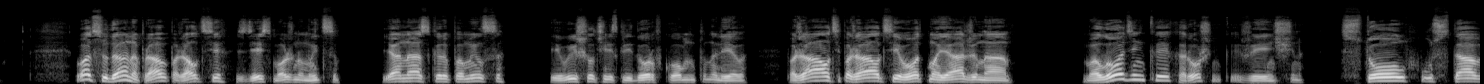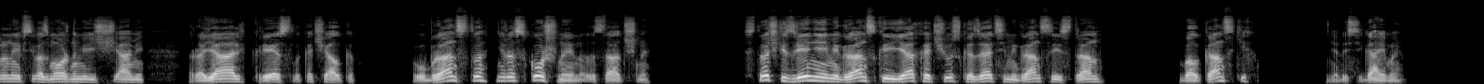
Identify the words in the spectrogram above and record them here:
Вот сюда, направо, пожалуйте, здесь можно мыться. Я наскоро помылся и вышел через коридор в комнату налево. «Пожалуйте, пожалуйте, вот моя жена». Молоденькая, хорошенькая женщина. Стол, уставленный всевозможными вещами, рояль, кресло, качалка. Убранство не роскошное, но достаточное. С точки зрения эмигрантской, я хочу сказать, эмиграции стран балканских недосягаемые.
